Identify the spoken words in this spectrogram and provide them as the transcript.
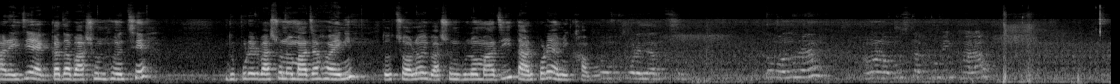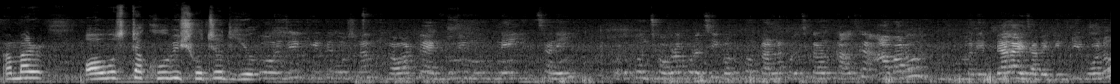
আর এই যে এক গাদা বাসন হয়েছে দুপুরের বাসনও মাজা হয়নি তো চলো ওই বাসনগুলো মাজি তারপরে আমি খাব। পড়ে যাচ্ছে। তো বন্ধুরা আমার অবস্থা খুবই খারাপ। আমার অবস্থা খুবই শোচনীয়। ওই যে খেতে বসলাম খাওয়ার তো একদমই মুড নেই ইচ্ছা নেই। কতক্ষণ ঝগড়া করেছি কতক্ষণ কান্না করেছি কারণ কালকে আবারও মানে বেলায় যাবে ডিউটি বলো।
